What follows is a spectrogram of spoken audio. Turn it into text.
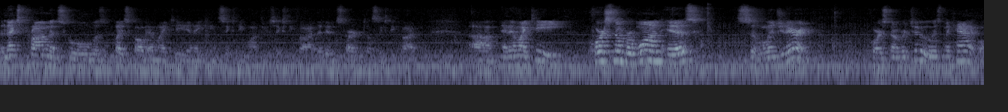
The next prominent school was a place called MIT in eighteen sixty-one through sixty-five. They didn't start until sixty-five. Um, and MIT, course number one is civil engineering. Course number two is mechanical.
